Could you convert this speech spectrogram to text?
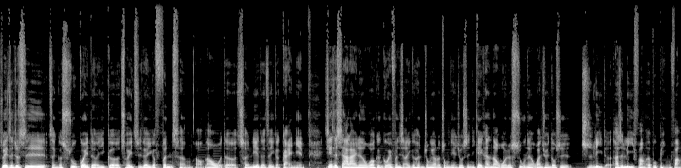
所以这就是整个书柜的一个垂直的一个分层啊，然后我的陈列的这个概念。接着下来呢，我要跟各位分享一个很重要的重点，就是你可以看到我的书呢，完全都是直立的，它是立放而不平放。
